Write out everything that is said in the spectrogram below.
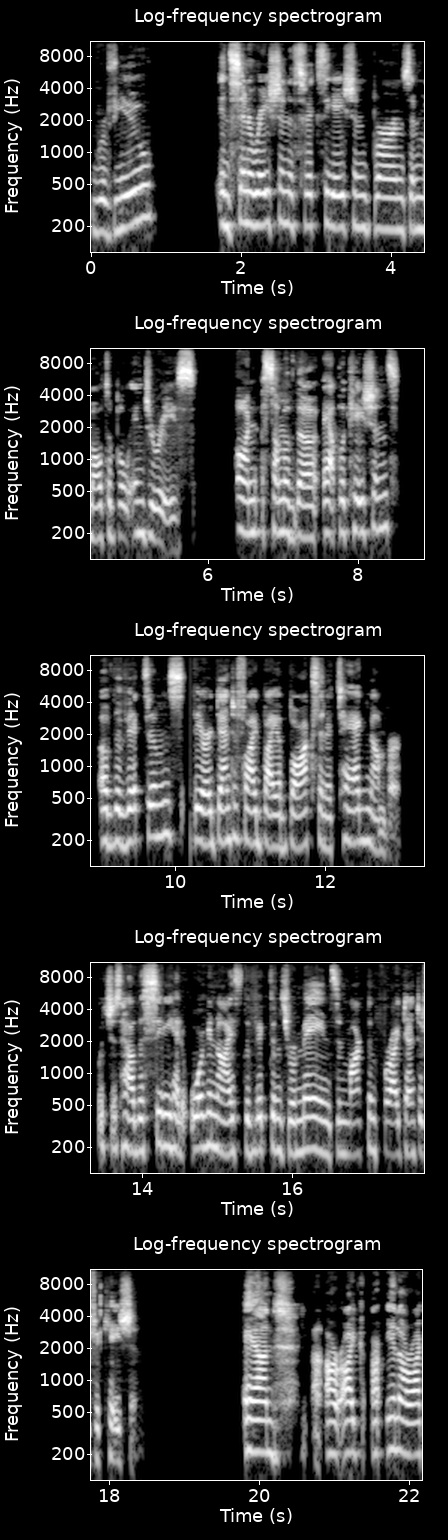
review. Incineration, asphyxiation, burns, and multiple injuries. On some of the applications of the victims, they're identified by a box and a tag number which is how the city had organized the victims' remains and marked them for identification. And our, in our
